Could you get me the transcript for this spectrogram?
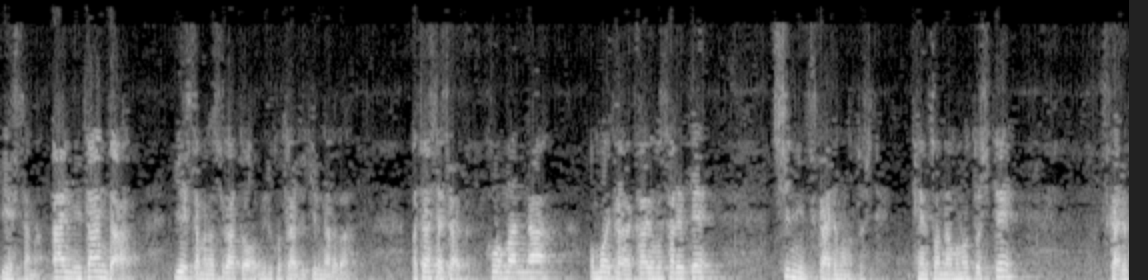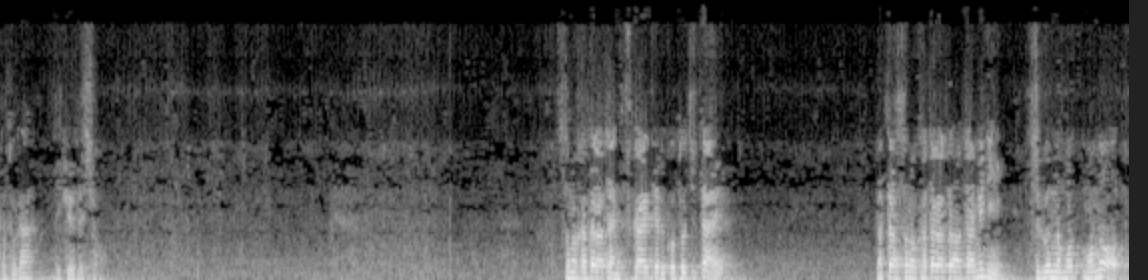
イエス様。愛に傷んだイエス様の姿を見ることができるならば私たちは高慢な思いから解放されて真に使えるものとして謙遜なものとして使えることができるでしょう。その方々に仕えていること自体またその方々のために自分のものを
